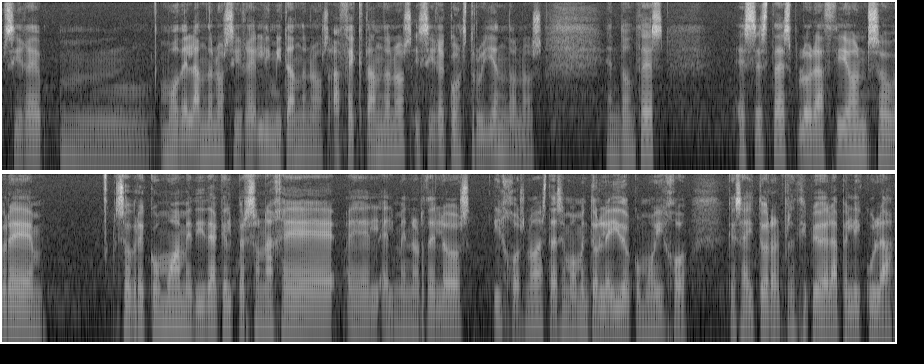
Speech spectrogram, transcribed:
sigue mmm, modelándonos, sigue limitándonos, afectándonos y sigue construyéndonos. Entonces, es esta exploración sobre sobre cómo a medida que el personaje, el, menor de los hijos, ¿no? hasta ese momento leído como hijo, que es Aitor al principio de la película,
